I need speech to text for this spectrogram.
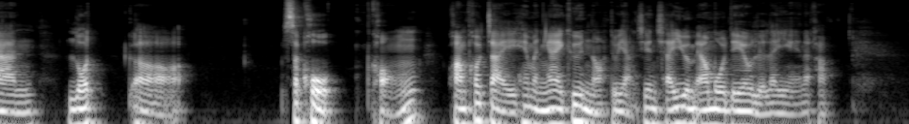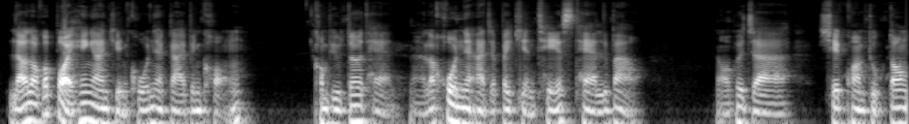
การลด scope ของความเข้าใจให้มันง่ายขึ้นเนาะตัวอย่างเช่นใช้ UML โมเดลหรืออะไรอย่างเงี้ยนะครับ แล้วเราก็ปล่อยให้งานเขียนโค้ดเนี่ยกลายเป็นของคอมพิวเตอร์แทนนะแล้วคนเนี่ยอาจจะไปเขียน test แทนหรือเปล่าเนาะเพื่อจะเช็คความถูกต้อง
